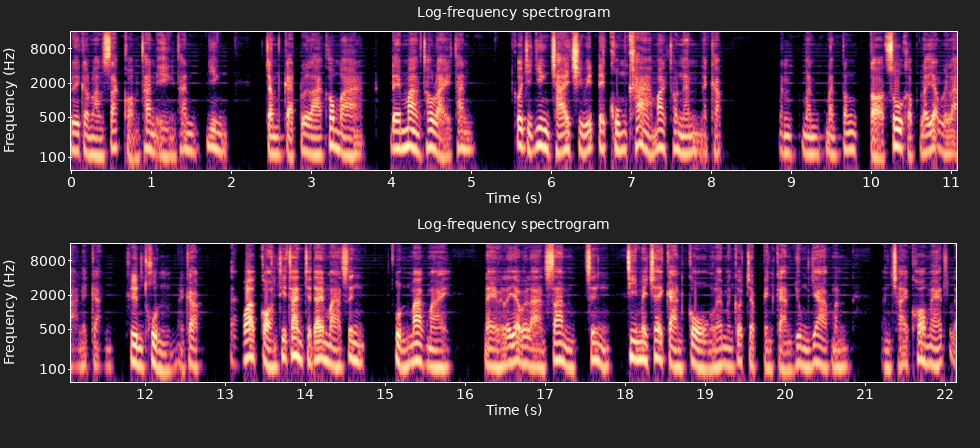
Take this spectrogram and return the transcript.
ด้วยกำลังซักของท่านเอง ท่านยิ่งจำกัดเวลาเข้ามาได้มากเท่าไหร่ท่านก็จะยิ่งใช้ชีวิตได้คุ้มค่ามากเท่านั้นนะครับ มันมันมันต้องต่อสู้กับระยะเวลาในการคืนทุนนะครับ แต่ว่าก่อนที่ท่านจะได้มาซึ่งทุนมากมายในระยะเวลาสั้น ซึ่งที่ไม่ใช่การโกงแล้วมันก็จะเป็นการยุ่งยากมันมันใช้ข้อแม้ห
